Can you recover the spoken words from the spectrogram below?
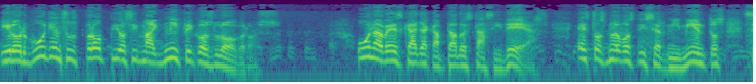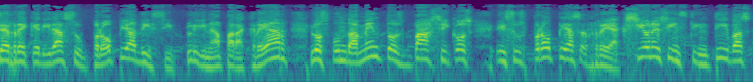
y el orgullo en sus propios y magníficos logros. Una vez que haya captado estas ideas, estos nuevos discernimientos, se requerirá su propia disciplina para crear los fundamentos básicos y sus propias reacciones instintivas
